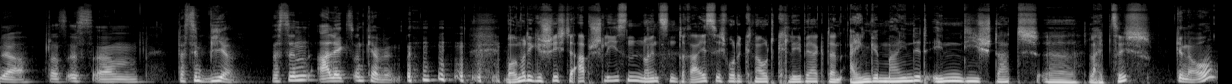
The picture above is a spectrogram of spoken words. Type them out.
ja, das ist, ähm, das sind wir. Das sind Alex und Kevin. Wollen wir die Geschichte abschließen? 1930 wurde Knaut Kleberg dann eingemeindet in die Stadt äh, Leipzig. genau.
